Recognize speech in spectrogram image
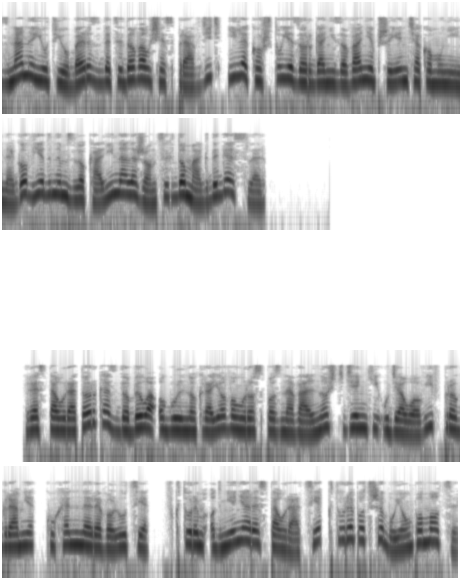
Znany youtuber zdecydował się sprawdzić, ile kosztuje zorganizowanie przyjęcia komunijnego w jednym z lokali należących do Magdy Gessler. Restauratorka zdobyła ogólnokrajową rozpoznawalność dzięki udziałowi w programie Kuchenne Rewolucje, w którym odmienia restauracje, które potrzebują pomocy.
